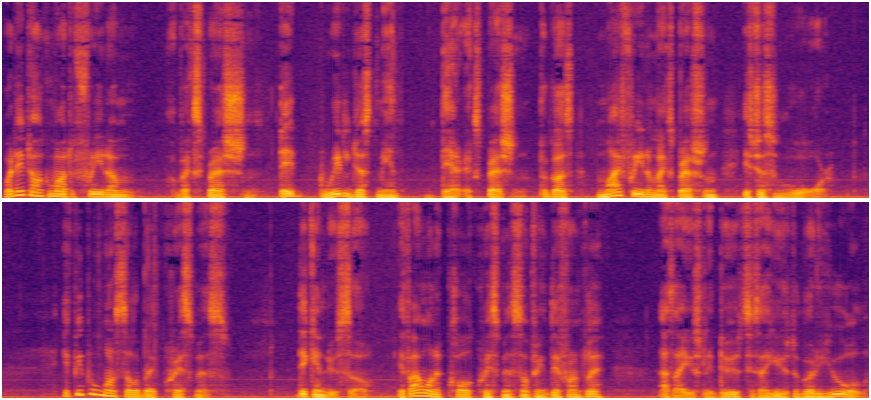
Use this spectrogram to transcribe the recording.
When they talk about freedom of expression, they really just mean their expression, because my freedom of expression is just war. If people want to celebrate Christmas, they can do so. If I want to call Christmas something differently, as I usually do since I use the word Yule,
